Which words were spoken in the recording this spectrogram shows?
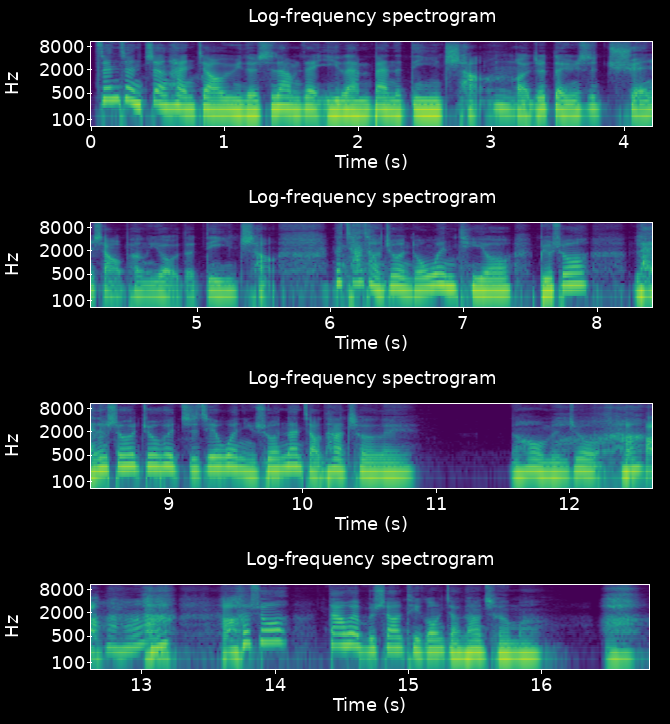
真正震撼教育的是他们在宜兰办的第一场，嗯哦，就等于是全小朋友的第一场。那家长就很多问题哦，比如说来的时候就会直接问你说：“那脚踏车嘞？”然后我们就 啊啊，他说：“大会不是要提供脚踏车吗？”啊。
